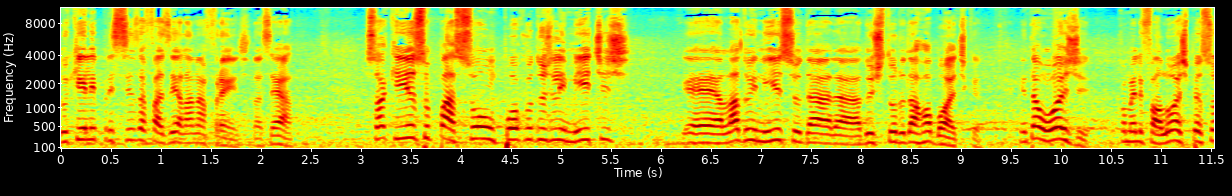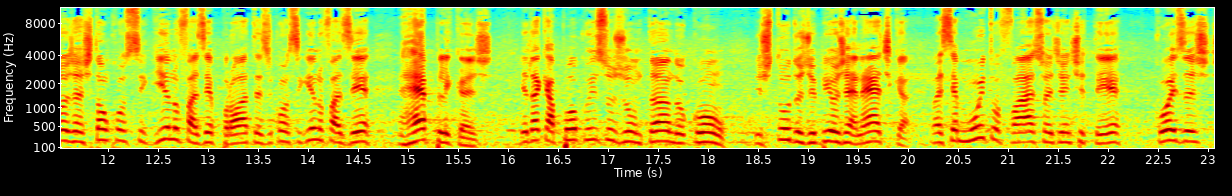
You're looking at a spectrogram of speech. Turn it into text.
do que ele precisa fazer lá na frente, tá certo? Só que isso passou um pouco dos limites é, lá do início da, da, do estudo da robótica. Então hoje, como ele falou, as pessoas já estão conseguindo fazer prótese, conseguindo fazer réplicas, e daqui a pouco isso juntando com estudos de biogenética, vai ser muito fácil a gente ter coisas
